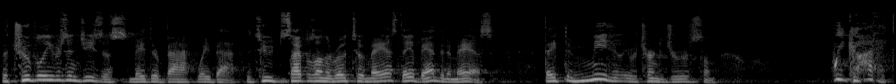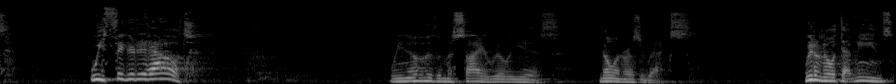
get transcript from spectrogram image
The true believers in Jesus made their back way back. The two disciples on the road to Emmaus, they abandoned Emmaus. They immediately returned to Jerusalem. We got it. We figured it out. We know who the Messiah really is. No one resurrects. We don't know what that means,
